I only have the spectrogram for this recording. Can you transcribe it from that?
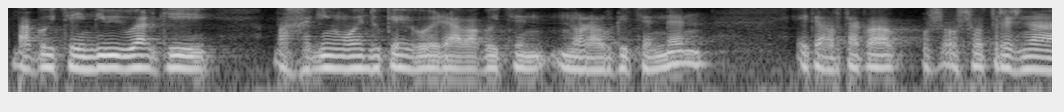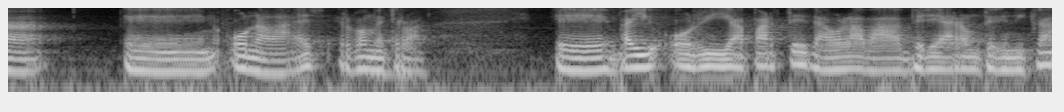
bakoitza individualki ba, jakin goen duke egoera bakoitzen nola aurkitzen den, eta hortako oso, oso tresna en, ona da, ez, ergometroa. E, bai horri aparte da hola ba, bere arraun teknika,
